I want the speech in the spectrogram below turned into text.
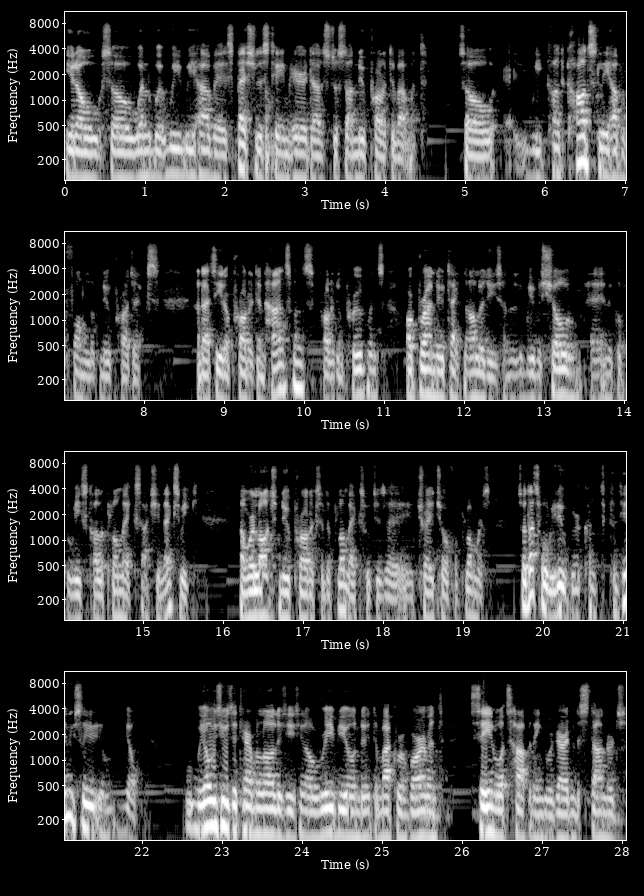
you know. So when we we have a specialist team here that's just on new product development. So eh, we constantly have a funnel of new projects, and that's either product enhancements, product improvements, or brand new technologies. And we have a show uh, in a couple of weeks called the Plumex, actually next week, and we're launching new products at the Plumex, which is a trade show for plumbers. So that's what we do. We're con- continuously, you know we always use the terminologies, you know, reviewing the, the macro environment, seeing what's happening regarding the standards,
